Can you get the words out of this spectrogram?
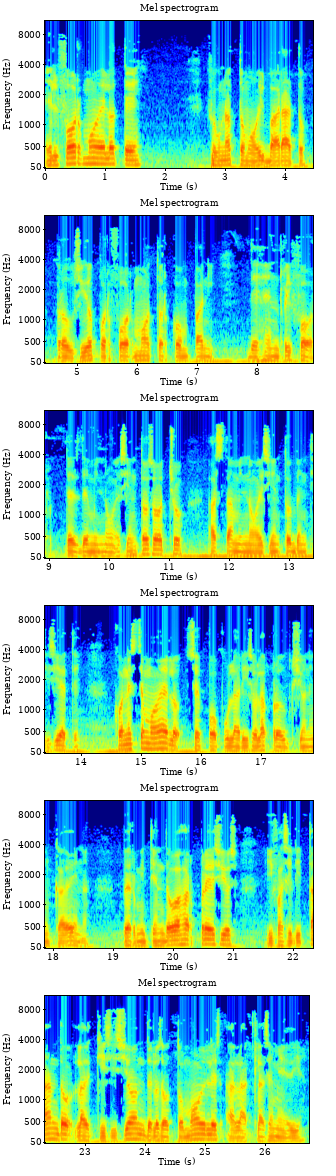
El Ford Modelo T fue un automóvil barato producido por Ford Motor Company de Henry Ford desde 1908 hasta 1927. Con este modelo se popularizó la producción en cadena, permitiendo bajar precios y facilitando la adquisición de los automóviles a la clase media.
